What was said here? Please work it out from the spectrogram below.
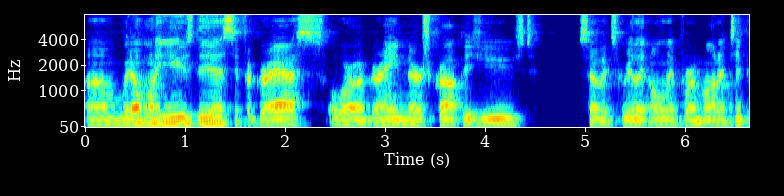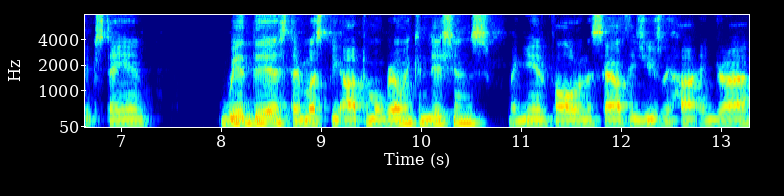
Um, we don't want to use this if a grass or a grain nurse crop is used. So it's really only for a monotypic stand. With this, there must be optimal growing conditions. Again, fall in the south is usually hot and dry.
